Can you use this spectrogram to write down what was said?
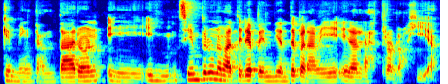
que me encantaron y siempre una materia pendiente para mí era la astrología.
